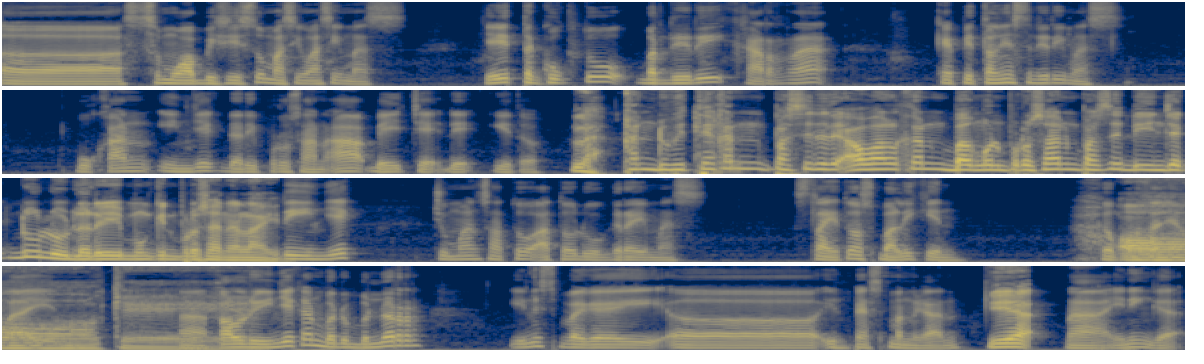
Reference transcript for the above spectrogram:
eh semua bisnis itu masing-masing, Mas. Jadi Teguk tuh berdiri karena capitalnya sendiri, Mas. Bukan injek dari perusahaan A, B, C, D gitu. Lah kan duitnya kan pasti dari awal kan bangun perusahaan pasti diinjek dulu dari mungkin perusahaan yang lain. Diinjek cuman satu atau dua gerai, Mas. Setelah itu harus balikin ke perusahaan yang lain. Oke. Nah, kalau diinjek kan bener-bener ini sebagai eh, investment kan. Iya. Nah, ini enggak.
